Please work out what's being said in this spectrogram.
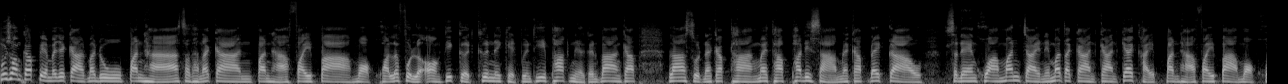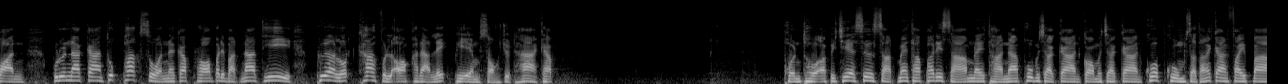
คุณผู้ชมครับเปลี่ยนบรรยากาศมาดูปัญหาสถานการณ์ ปัญหาไฟป่าหมอกควันและฝุ่นละอองที่เกิดขึ้นในเขตพื้นที่ภาคเหนือกันบ้างครับ ล่าสุดนะครับทางแม่ทัพภาคที่3นะครับได้กล่าว แสดงความมั่นใจในมาตรการการแก้ไขปัญหาไฟป่าหมอกควันบูรณาการทุกภาคส่วนนะครับพร้อมปฏิบัติหน้าที่เพื่อลดค่าฝุ่นละอองขนาดเล็ก PM 2.5 ครับพลโทอภิเชษซื่อสัตย์แม่ทัพภาคที่ 3 ในฐานะผู้บัญชาการกองบัญชาการควบคุมสถานการณ์ไฟป่า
